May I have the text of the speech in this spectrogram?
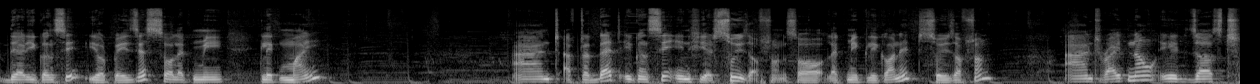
there you can see your pages. So let me click my and after that you can see in here switch option. So let me click on it switch option. And right now it just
